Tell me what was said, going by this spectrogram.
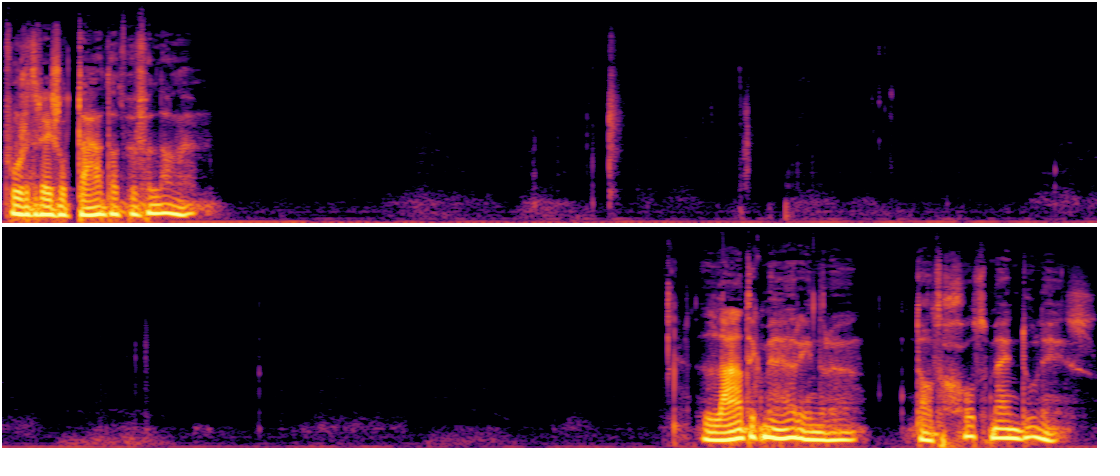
Voor het resultaat dat we verlangen. Laat ik me herinneren dat God mijn doel is.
